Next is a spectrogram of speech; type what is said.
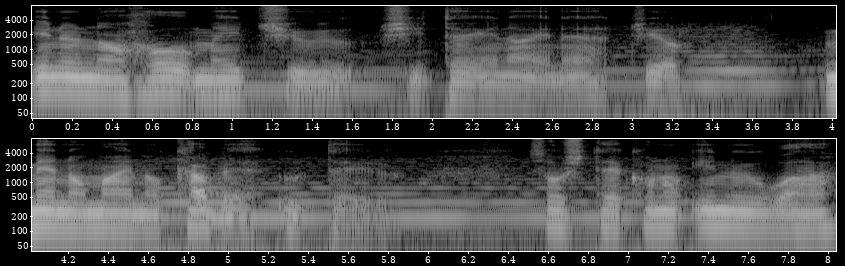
犬の方命中していないね。字を目の前の壁打っている。そしてこの犬は、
